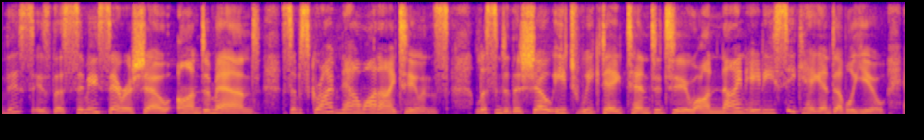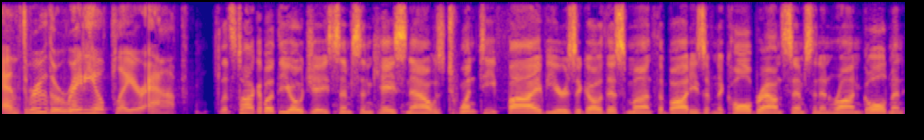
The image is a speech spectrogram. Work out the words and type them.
This is the Simi Sara Show on demand. Subscribe now on iTunes. Listen to the show each weekday 10 to 2 on 980 CKNW and through the Radio Player app. Let's talk about the O.J. Simpson case now. It was 25 years ago this month. The bodies of Nicole Brown Simpson and Ron Goldman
